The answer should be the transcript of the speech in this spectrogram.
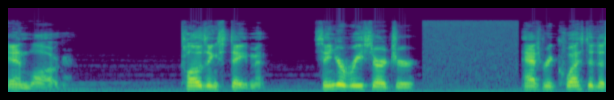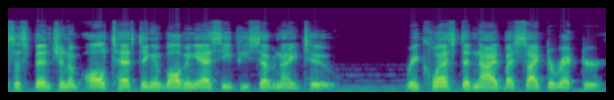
End log. Closing statement. Senior Researcher has requested the suspension of all testing involving SCP-792. Request denied by Site Director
